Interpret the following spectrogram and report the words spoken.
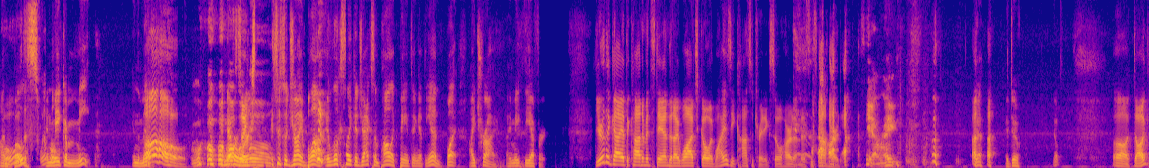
on oh, both the swivel. and make them meet in the middle. Oh, It never So- works. It's just a giant blob. it looks like a Jackson Pollock painting at the end, but I try. I make the effort. you're the guy at the condiment stand that I watch going, why is he concentrating so hard on this? It's not hard. yeah, right. yeah, I do. Yep oh, Doug?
